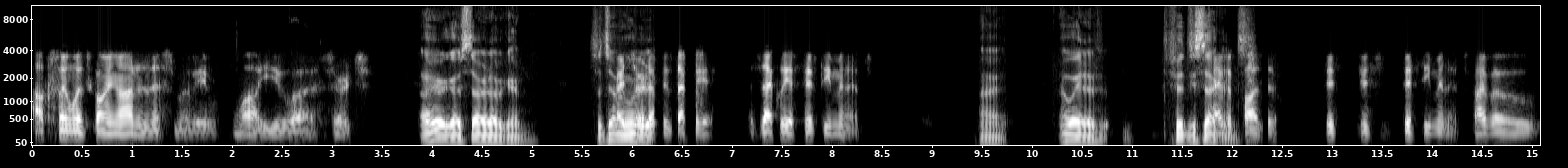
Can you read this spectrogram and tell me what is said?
I'll explain what's going on in this movie while you uh, search. Oh, here we go. Start it up again. So tell I me start up exactly exactly at 50 minutes. All right. Oh wait, uh, fifty I have it seconds. paused at fif- fif- 50 minutes. 50.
